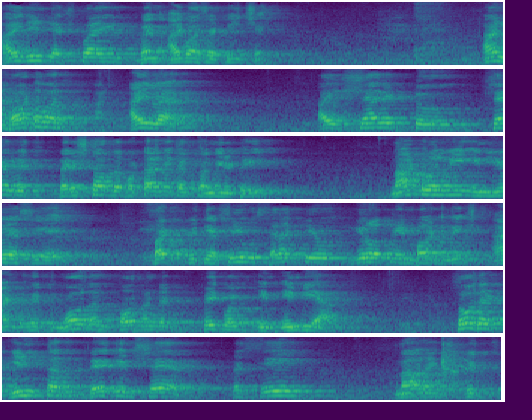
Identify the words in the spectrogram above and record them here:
I didn't explain when I was a teacher. And whatever I learned, I share it to share with the rest of the botanical community, not only in USA, but with a few selective European botanists and with more than 400 people in India, so that in turn they can share the same knowledge with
